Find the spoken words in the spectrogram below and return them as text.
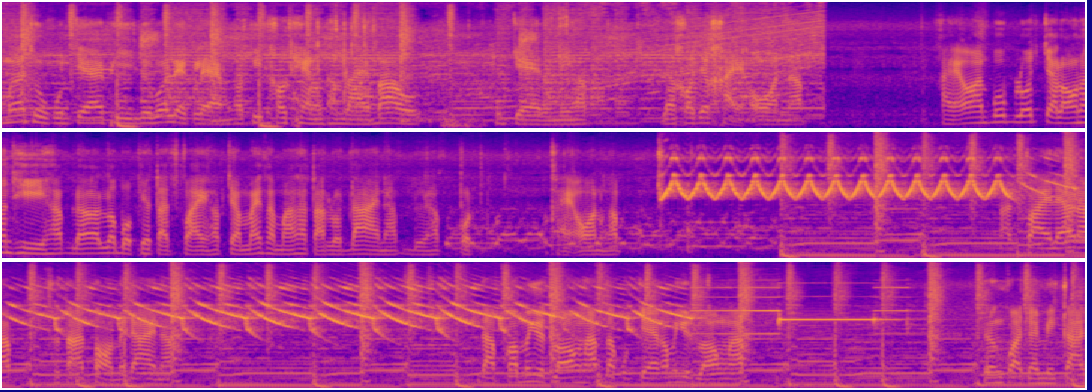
เมื่อถูกกุญแจผีหรือว่าเหล็กแหลมครับที่เขาแทงทำลายเบ้ากุญแจตรงนี้ครับ แล้วเขาจะไขออนนะครับไขออนปุ๊บรถจะร้องทันทีครับแล้วระบบจะตัดไฟครับจะไม่สามารถสตาร์ทรถได้นะครับดูครับกดไขออนครับตัดไฟแล้วนะครับสตาร์ทต่อไม่ได้นะครับดับก็ไม่หยุดร้องนะครับดับกุญแจก็ไม่หยุดร้องนะครับจนกว่าจะมีการ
